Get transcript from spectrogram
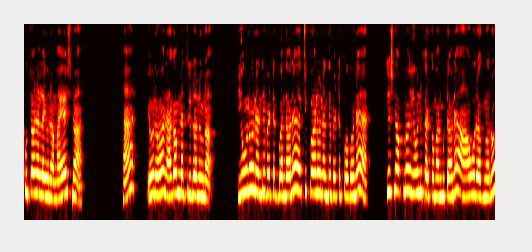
ಕೂತವನಲ್ಲ ಇವನು ಮಹೇಶ್ನ? ಹಾಂ ಇವನು ನಾಗಮ್ಮನ ಹತ್ರ ಇರೋನು ಇವನು. ಇವನು ನಂದಿ ಬೆಟ್ಟಕ್ಕೆ ಬಂದವನೇ ಚಿಕ್ಕವನು ನಂದಿ ಬೆಟ್ಟಕ್ಕೆ ಹೋಗೋನೆ ಕೃಷ್ಣಪ್ಪನು ಇವನು ಕರ್ಕೊಂಬಂದ್ಬಿಟ್ಟವನೆ ಆ ಊರಾಗ್ನೂರು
